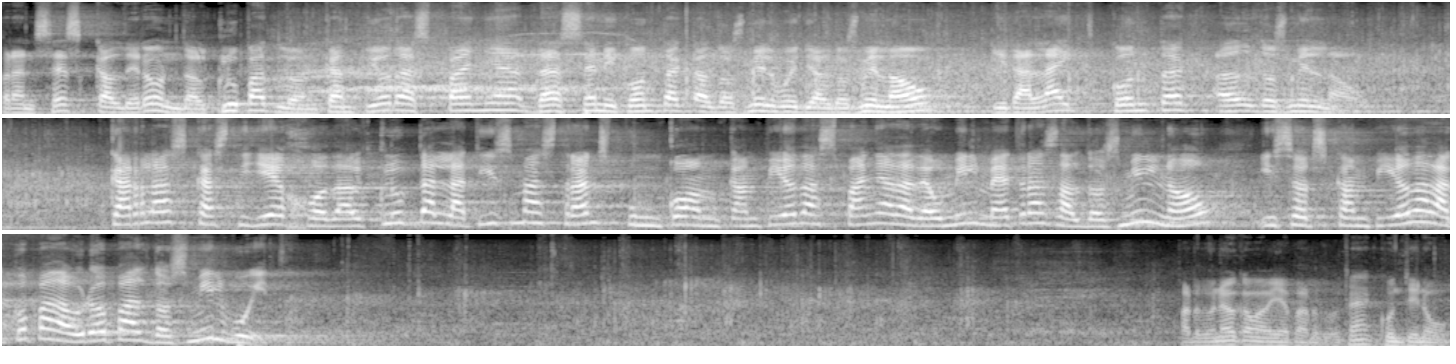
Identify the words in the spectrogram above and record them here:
Francesc Calderón, del Club Atlon, campió d'Espanya de semicontact el 2008 i el 2009 i de light contact el 2009. Carles Castillejo, del Club d'Atletismestrans.com, campió d'Espanya de 10.000 metres el 2009 i sotscampió de la Copa d'Europa el 2008. Perdoneu que m'havia perdut, eh? Continuo.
